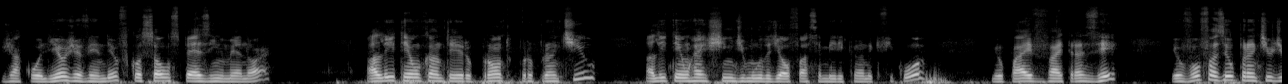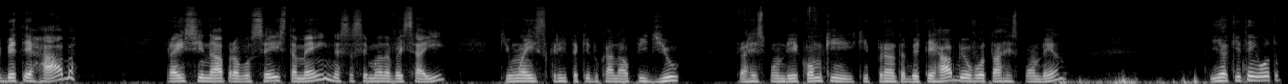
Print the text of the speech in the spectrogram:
já colheu, já vendeu, ficou só uns pezinhos menor. Ali tem um canteiro pronto para o plantio. Ali tem um restinho de muda de alface americana que ficou. Meu pai vai trazer. Eu vou fazer o plantio de beterraba para ensinar para vocês também. Nessa semana vai sair que uma inscrita aqui do canal pediu para responder como que, que planta beterraba. Eu vou estar tá respondendo. E aqui tem outro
